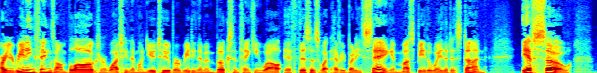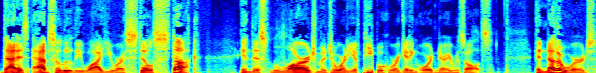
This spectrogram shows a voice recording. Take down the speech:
Are you reading things on blogs or watching them on YouTube or reading them in books and thinking, well, if this is what everybody's saying, it must be the way that it's done? If so, that is absolutely why you are still stuck in this large majority of people who are getting ordinary results. In other words,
